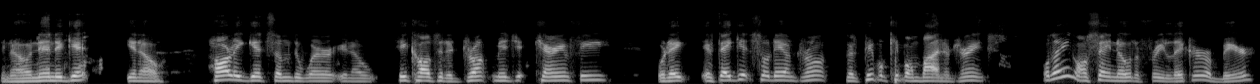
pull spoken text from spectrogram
You know, and then to get, you know, Harley gets them to where you know he calls it a drunk midget carrying fee, where they if they get so damn drunk because people keep on buying their drinks, well they ain't gonna say no to free liquor or beer.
